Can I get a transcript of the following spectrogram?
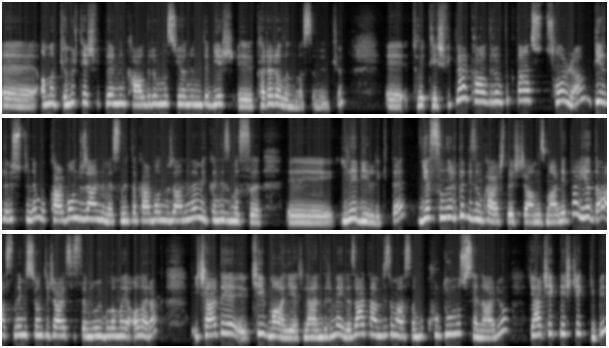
Ee, ama kömür teşviklerinin kaldırılması yönünde bir e, karar alınması mümkün e, teşvikler kaldırıldıktan sonra bir de üstüne bu karbon düzenleme, sınırda karbon düzenleme mekanizması e, ile birlikte ya sınırda bizim karşılaşacağımız maliyetler ya da aslında emisyon ticaret sistemini uygulamaya alarak içerideki maliyetlendirme ile zaten bizim aslında bu kurduğumuz senaryo gerçekleşecek gibi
